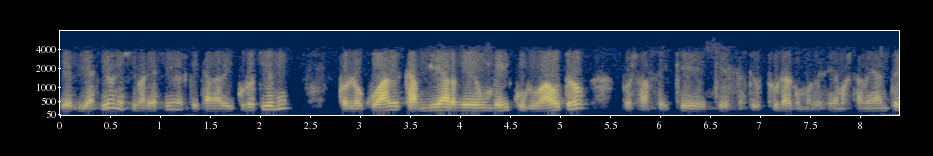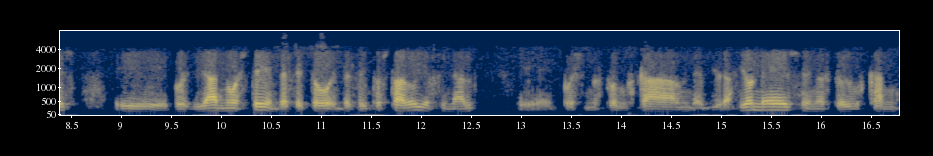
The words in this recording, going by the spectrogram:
desviaciones y variaciones que cada vehículo tiene, con lo cual cambiar de un vehículo a otro, pues hace que, que esta estructura, como decíamos también antes, eh, pues ya no esté en perfecto en perfecto estado y al final eh, pues nos produzcan vibraciones, eh, nos produzcan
